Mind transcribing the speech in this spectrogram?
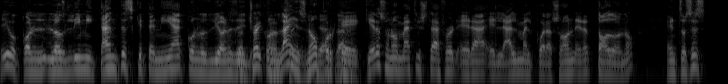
digo, con los limitantes que tenía con los Leones de Con- Detroit, con, con los Lions, ¿no? ya, Porque claro. quieras o no, Matthew Stafford era el alma, el corazón, era todo, ¿no? Entonces,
